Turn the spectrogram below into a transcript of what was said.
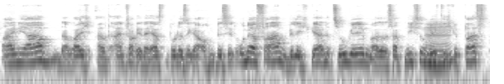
ein Jahr. Da war ich halt einfach in der ersten Bundesliga auch ein bisschen unerfahren, will ich gerne zugeben. Also es hat nicht so mhm. richtig gepasst.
